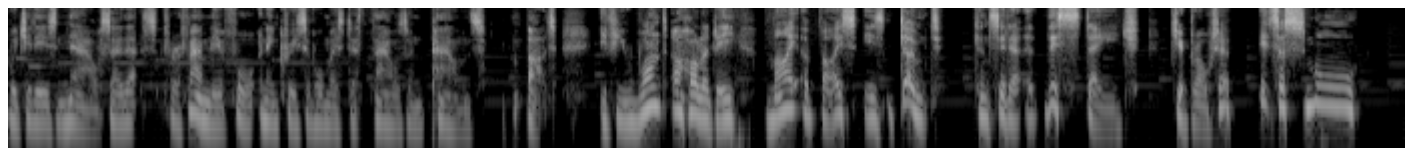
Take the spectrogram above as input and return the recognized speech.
which it is now. So that's for a family of four an increase of almost a thousand pounds. But if you want a holiday, my advice is don't consider at this stage Gibraltar. It's a small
